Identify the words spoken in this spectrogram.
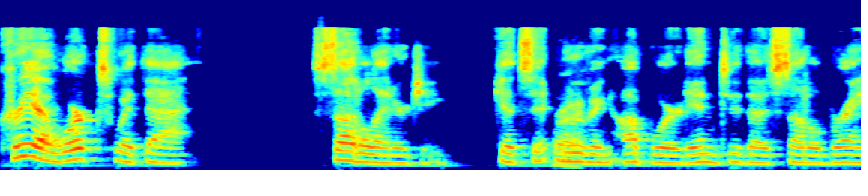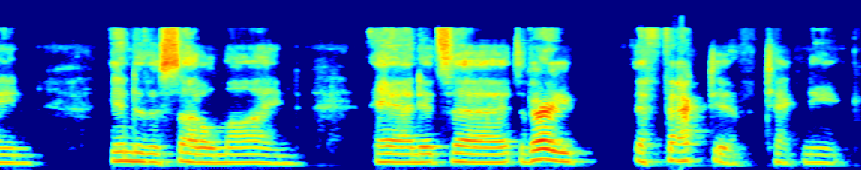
Kriya works with that subtle energy, gets it right. moving upward into the subtle brain, into the subtle mind. And it's a, it's a very effective technique,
